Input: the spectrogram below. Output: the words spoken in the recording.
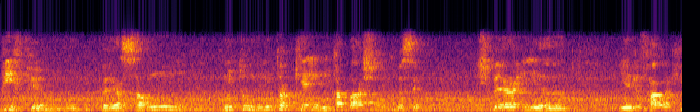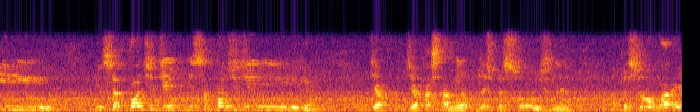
pífia, uma pregação muito, muito aquém, muito abaixo do que você esperaria. Né? E ele fala que isso é fonte de, isso é fonte de, de, de afastamento das pessoas. Né? A pessoa vai,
